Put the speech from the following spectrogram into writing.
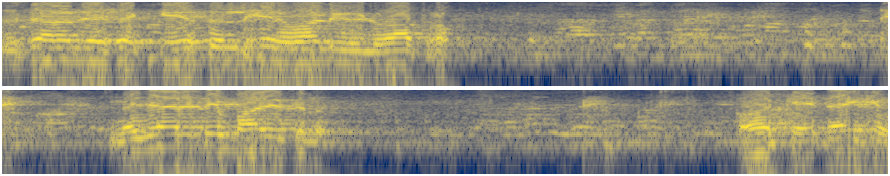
చూసారా దేశ కేసులు లేని వాడు వీళ్ళు మాత్రం. మెజారిటీ బాధితులు. Okay thank you.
